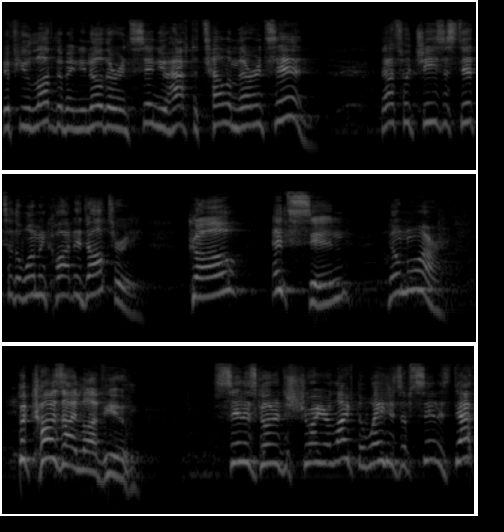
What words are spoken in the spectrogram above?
If you love them and you know they're in sin, you have to tell them they're in sin. That's what Jesus did to the woman caught in adultery. Go and sin no more because I love you. Sin is going to destroy your life. The wages of sin is death.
